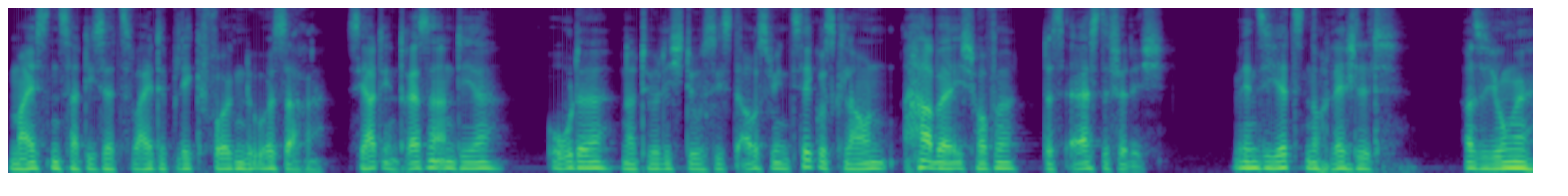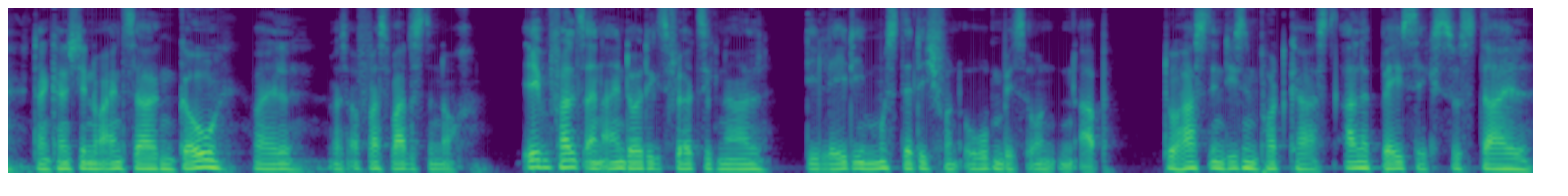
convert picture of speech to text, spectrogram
Meistens hat dieser zweite Blick folgende Ursache. Sie hat Interesse an dir, oder natürlich, du siehst aus wie ein Zirkusclown, aber ich hoffe, das Erste für dich. Wenn sie jetzt noch lächelt, also Junge, dann kann ich dir nur eins sagen, go, weil was, auf was wartest du noch? Ebenfalls ein eindeutiges Flirtsignal, die Lady mustert dich von oben bis unten ab. Du hast in diesem Podcast alle Basics zu Style,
